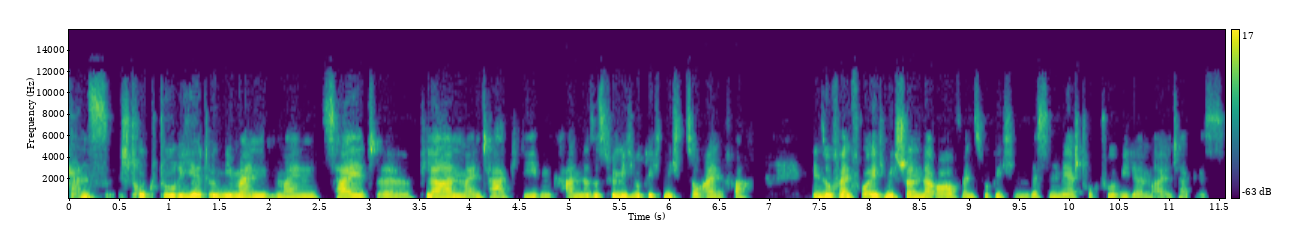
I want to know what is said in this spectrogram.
ganz strukturiert irgendwie meinen mein Zeitplan, meinen Tag leben kann. Das ist für mich wirklich nicht so einfach. Insofern freue ich mich schon darauf, wenn es wirklich ein bisschen mehr Struktur wieder im Alltag ist.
